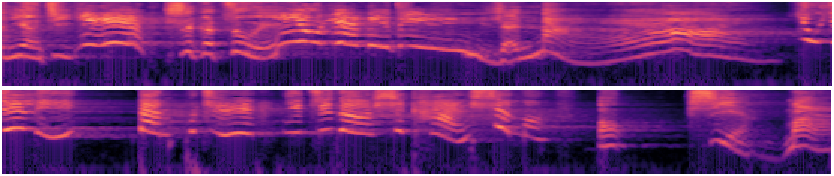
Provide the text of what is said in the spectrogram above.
俺娘子也是个最有眼力的人呐、有眼力，但不知你指的是看什么？哦，相马，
